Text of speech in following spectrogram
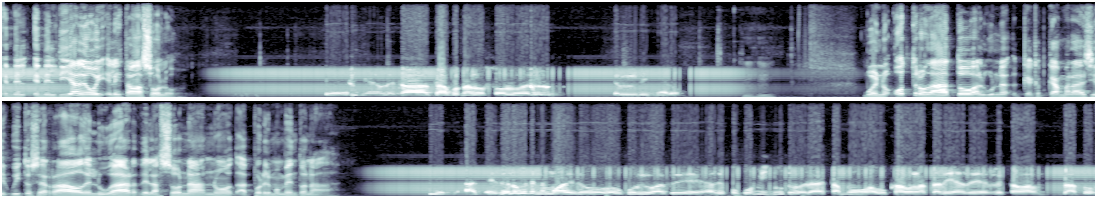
En el, en el día de hoy él estaba solo. Sí, estaba transportando solo el, el dinero. Bueno, otro dato, alguna cámara de circuito cerrado del lugar, de la zona, no, ah, por el momento nada. Ah, eso es lo que tenemos, eso ocurrió hace hace pocos minutos, ¿verdad? Estamos abocados a la tarea de recabar datos,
